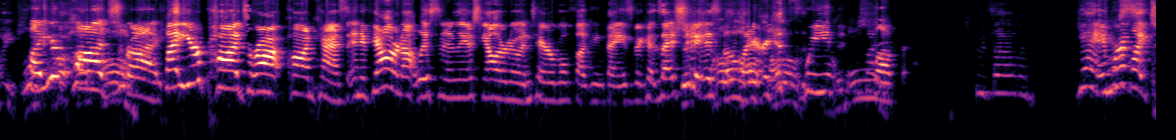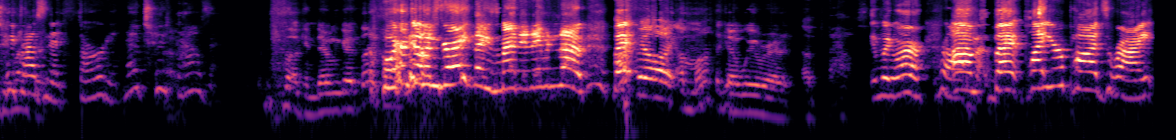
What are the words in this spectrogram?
wait, Play wait, your oh, pods oh, oh. right. play your pods right podcast. And if y'all are not listening to this, y'all are doing terrible fucking things because that shit is Hold on, hold on, hilarious. We Did you say love it. 2000? Yeah, and we're at like You went there. 2030. No, 2000. Fucking doing good things. We're doing great things, man. Didn't even know, I feel like a month ago we were at a thousand. we were. Right. Um, but play your pods right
